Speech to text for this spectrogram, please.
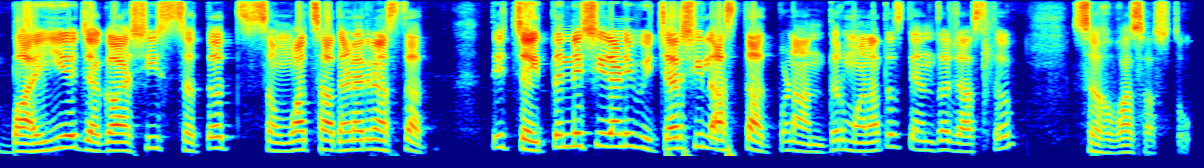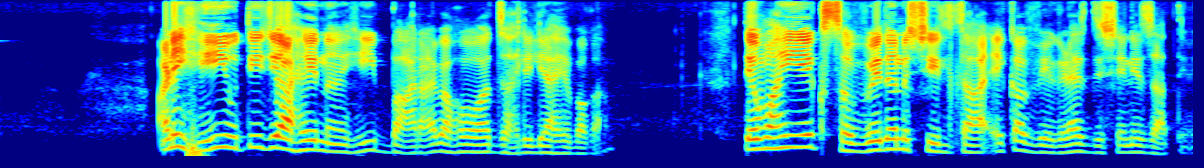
बाह्य जगाशी सतत संवाद साधणारे नसतात. ते चैतन्यशील आणि विचारशील असतात पण अंतर्मनातच त्यांचा जास्त सहवास असतो. आणि ही युती जी आहे ना ही बाराव्या भावात झालेली आहे बघा. तेव्हा ही एक संवेदनशीलता एका वेगळ्याच दिशेने जाते.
